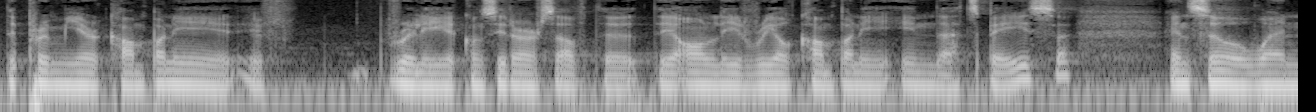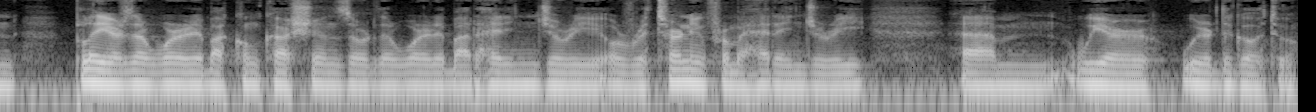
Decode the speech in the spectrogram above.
the premier company, if really consider ourselves the, the only real company in that space. And so when players are worried about concussions or they're worried about head injury or returning from a head injury, um, we are we're the go-to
